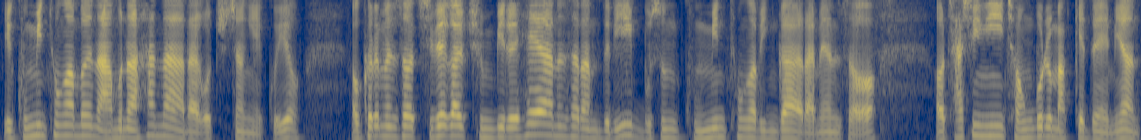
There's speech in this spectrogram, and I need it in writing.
이 국민통합은 아무나 하나라고 주장했고요. 어, 그러면서 집에 갈 준비를 해야 하는 사람들이 무슨 국민통합인가 라면서, 어, 자신이 정부를 맡게 되면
